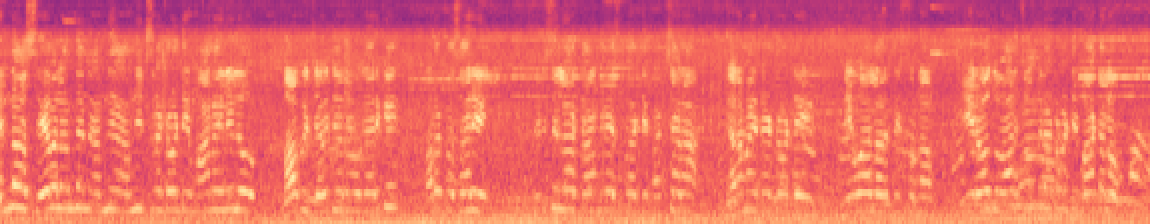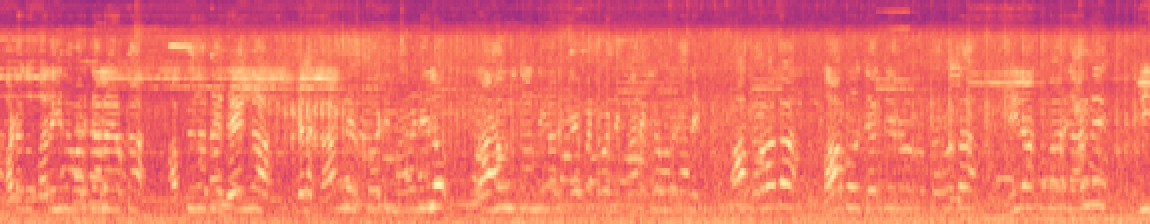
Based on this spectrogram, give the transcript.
ఎన్నో సేవలు అంది అందించినటువంటి మానవీయులు బాబు జగజీవనరావు గారికి మరొకసారి సిరిసిల్ల కాంగ్రెస్ పార్టీ పక్షాన ఘనమైనటువంటి నివాళులు అర్పిస్తున్నాం ఈ రోజు వారు చూపినటువంటి మాటలు అడుగు బలహీన వర్గాల యొక్క అభ్యున్నత ధ్యేయంగా ఇలా కాంగ్రెస్ పార్టీ మాననీయులు రాహుల్ గాంధీ గారు చేపట్టినటువంటి కార్యక్రమాలు కానీ ఆ తర్వాత బాబు జగజీవనరావు తర్వాత మీరా కుమార్ గారిని ఈ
